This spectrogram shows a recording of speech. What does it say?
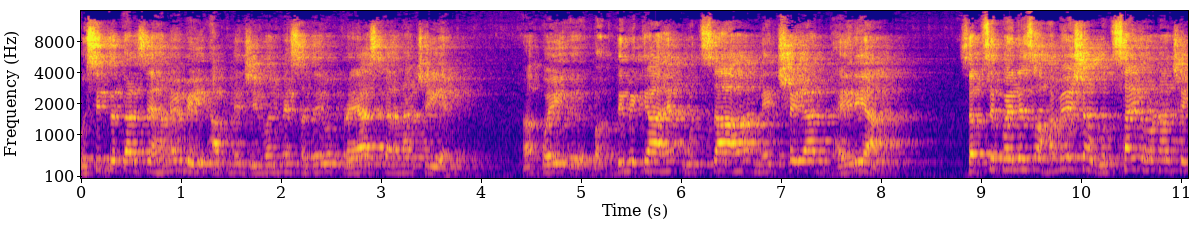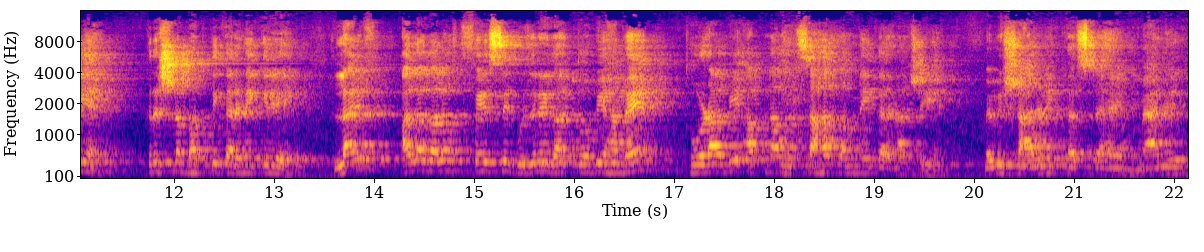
उसी प्रकार से हमें भी अपने जीवन में सदैव प्रयास करना चाहिए। हाँ कोई भक्ति में क्या है? उत्साह, निश्चय, धैर्य। सबसे पहले तो हमेशा उत्साही होना चाहिए कृष्ण भक्ति करने के लिए। लाइफ अलग अलग फ़ेज़ से गुजरेगा तो भी हमें थोड़ा भी अपना उत्साह कम नहीं करना चाहिए। मे भी शारीरिक कष्ट है मैनेज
